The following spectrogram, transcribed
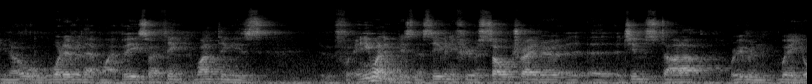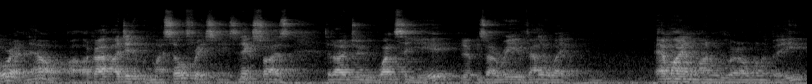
you know, or whatever that might be. So I think one thing is for anyone in business, even if you're a sole trader, a, a, gym startup, or even where you're at now, like I, I did it with myself recently. It's an exercise that I do once a year. Yep. Is I reevaluate: Am I in line with where I want to be,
